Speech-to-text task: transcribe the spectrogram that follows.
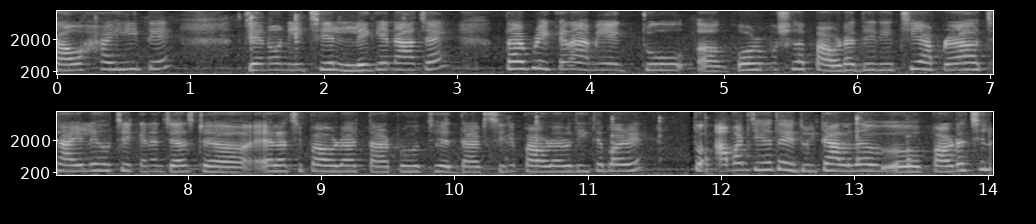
তাও হাই হিটে যেন নিচে লেগে না যায়। তারপর এখানে আমি একটু গরম মশলা পাউডার দিয়ে দিচ্ছি। আপনারা চাইলে হচ্ছে এখানে জাস্ট এলাচি পাউডার তারপর হচ্ছে দারচিনি পাউডারও দিতে পারেন। তো আমার যেহেতু এই দুইটা আলাদা পাউডার ছিল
